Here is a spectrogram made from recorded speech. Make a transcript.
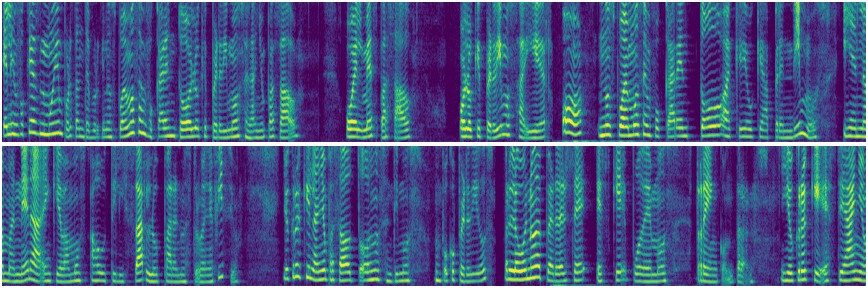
El enfoque es muy importante porque nos podemos enfocar en todo lo que perdimos el año pasado o el mes pasado o lo que perdimos ayer o nos podemos enfocar en todo aquello que aprendimos y en la manera en que vamos a utilizarlo para nuestro beneficio. Yo creo que el año pasado todos nos sentimos un poco perdidos, pero lo bueno de perderse es que podemos reencontrarnos. Y yo creo que este año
